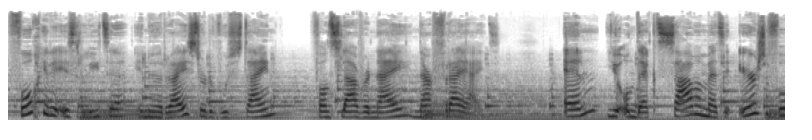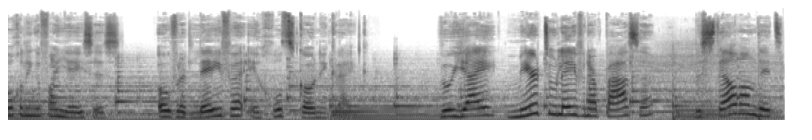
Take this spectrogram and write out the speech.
volg je de Israëlieten in hun reis door de woestijn van slavernij naar vrijheid. En je ontdekt samen met de eerste volgelingen van Jezus over het leven in Gods koninkrijk. Wil jij meer toeleven naar Pasen? Bestel dan dit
